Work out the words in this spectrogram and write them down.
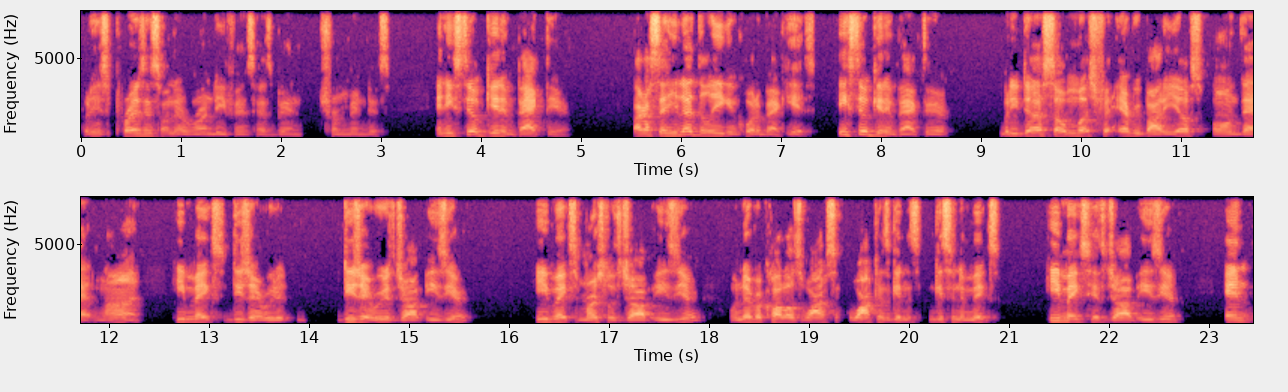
but his presence on their run defense has been tremendous. And he's still getting back there. Like I said, he led the league in quarterback hits. He's still getting back there, but he does so much for everybody else on that line. He makes DJ Reader, DJ Reader's job easier. He makes Mercilus' job easier. Whenever Carlos Watkins gets, in the mix, he makes his job easier. And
